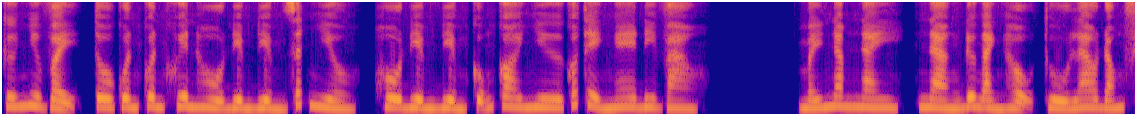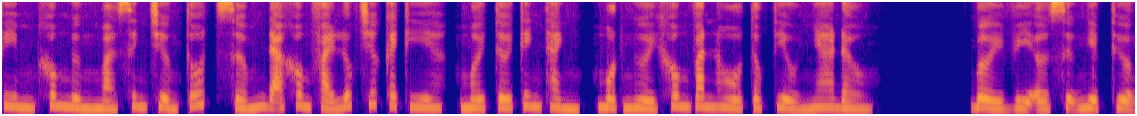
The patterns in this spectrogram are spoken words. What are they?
Cứ như vậy, Tô Quân Quân khuyên Hồ Điềm Điềm rất nhiều, Hồ Điềm Điềm cũng coi như có thể nghe đi vào. Mấy năm nay, nàng đương ảnh hậu thù lao đóng phim không ngừng mà sinh trường tốt, sớm đã không phải lúc trước cái kia, mới tới kinh thành, một người không văn hồ tộc tiểu nha đầu. Bởi vì ở sự nghiệp thượng,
